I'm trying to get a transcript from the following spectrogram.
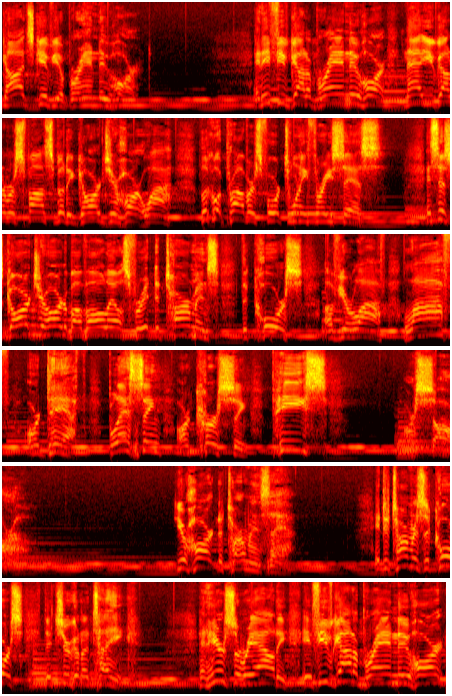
God's give you a brand new heart. And if you've got a brand new heart, now you've got a responsibility. Guard your heart. Why? Look what Proverbs 4:23 says. It says, guard your heart above all else, for it determines the course of your life. Life or death, blessing or cursing, peace or sorrow. Your heart determines that. It determines the course that you're going to take. And here's the reality if you've got a brand new heart,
